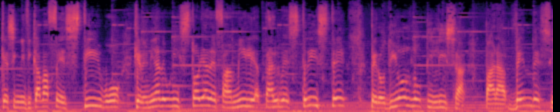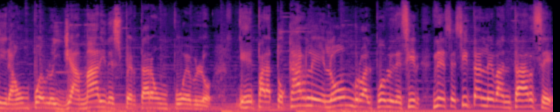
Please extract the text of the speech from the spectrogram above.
que significaba festivo, que venía de una historia de familia tal vez triste, pero Dios lo utiliza para bendecir a un pueblo y llamar y despertar a un pueblo. Eh, para tocarle el hombro al pueblo y decir, necesitan levantarse,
